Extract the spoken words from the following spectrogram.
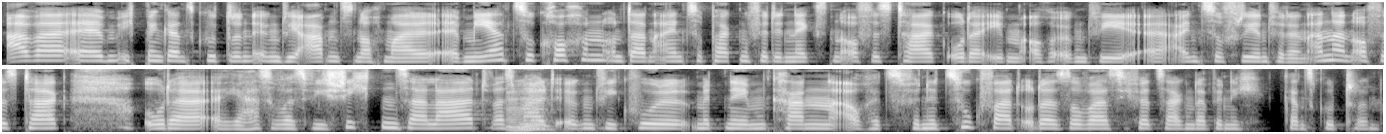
Aber ähm, ich bin ganz gut drin, irgendwie abends nochmal äh, mehr zu kochen und dann einzupacken für den nächsten Office-Tag oder eben auch irgendwie äh, einzufrieren für den anderen Office-Tag. Oder äh, ja, sowas wie Schichtensalat, was mhm. man halt irgendwie cool mitnehmen kann, auch jetzt für eine Zugfahrt oder sowas. Ich würde sagen, da bin ich ganz gut drin.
